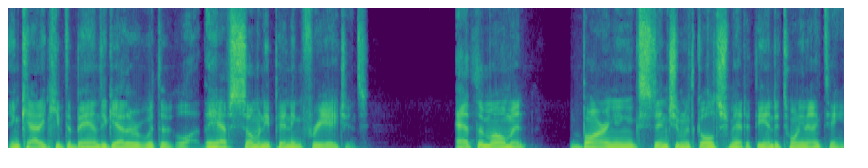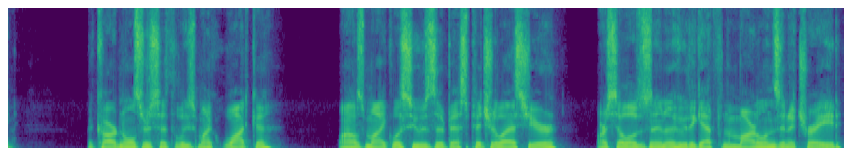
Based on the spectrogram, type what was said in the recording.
and kind of keep the band together. With the they have so many pending free agents at the moment, barring an extension with Goldschmidt at the end of 2019. The Cardinals are set to lose Mike Wacha, Miles Mikolas, who was their best pitcher last year, Marcell Ozuna, who they got from the Marlins in a trade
